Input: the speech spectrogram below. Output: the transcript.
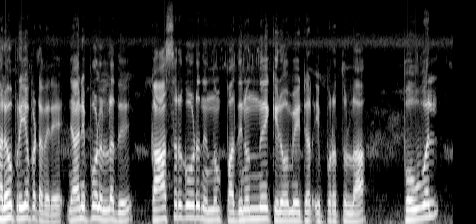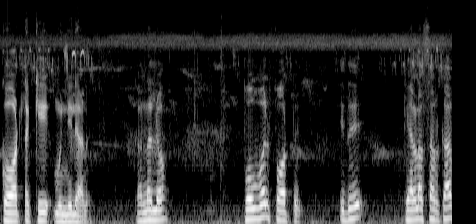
ഹലോ പ്രിയപ്പെട്ടവരെ ഞാനിപ്പോൾ ഉള്ളത് കാസർഗോഡ് നിന്നും പതിനൊന്ന് കിലോമീറ്റർ ഇപ്പുറത്തുള്ള പൗവൽ കോട്ടയ്ക്ക് മുന്നിലാണ്. കണ്ടല്ലോ? പൗവൽ ഫോർട്ട്. ഇത് കേരള സർക്കാർ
